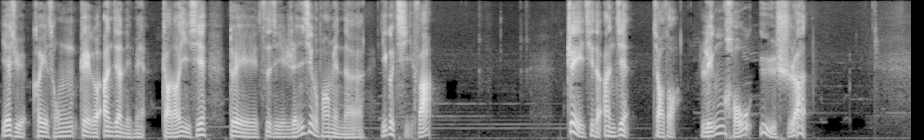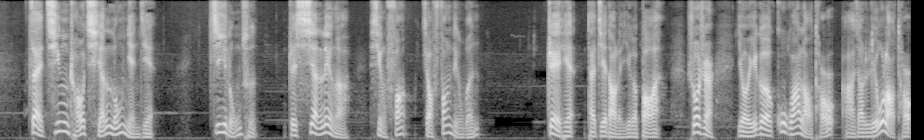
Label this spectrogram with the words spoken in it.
也许可以从这个案件里面找到一些对自己人性方面的一个启发。这一期的案件叫做灵猴玉石案。在清朝乾隆年间，基隆村这县令啊姓方，叫方鼎文。这天，他接到了一个报案，说是有一个孤寡老头啊，叫刘老头。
